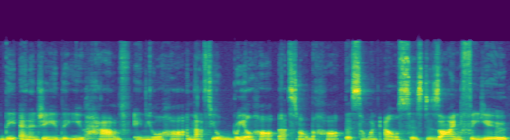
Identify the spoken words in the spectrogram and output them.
the energy that you have in your heart, and that's your real heart, that's not the heart that someone else has designed for you.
